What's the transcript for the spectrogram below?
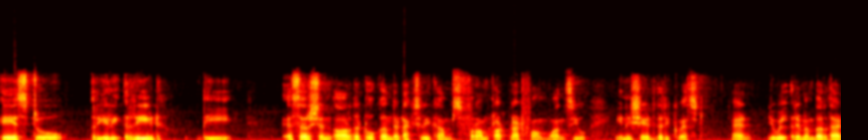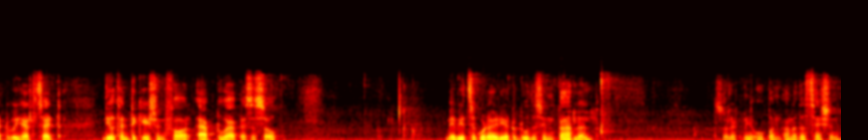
is to really read the assertion or the token that actually comes from cloud platform once you initiate the request. And you will remember that we had set the authentication for app to app SSO maybe it's a good idea to do this in parallel. So let me open another session.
